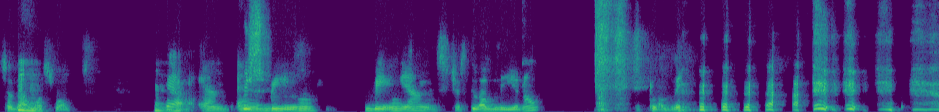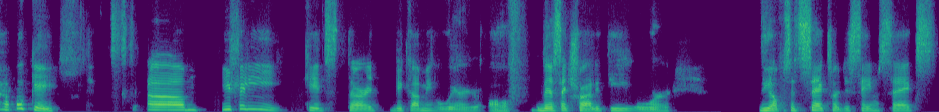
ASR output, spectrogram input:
So that mm-hmm. was what, mm-hmm. yeah. And and being being young is just lovely, you know. It's lovely. okay. Um, usually kids start becoming aware of their sexuality or the opposite sex or the same sex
